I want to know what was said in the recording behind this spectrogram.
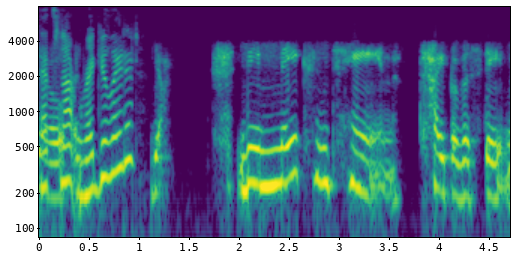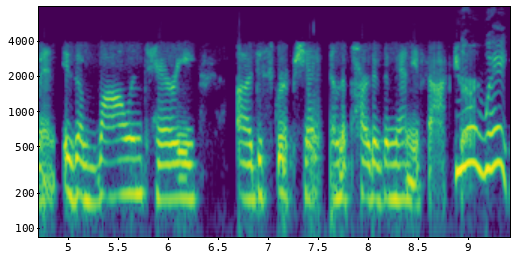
That's not regulated. Yeah. The may contain type of a statement is a voluntary uh, description on the part of the manufacturer. No way.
